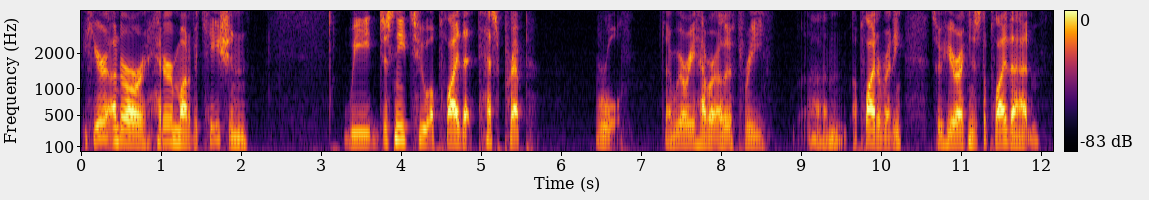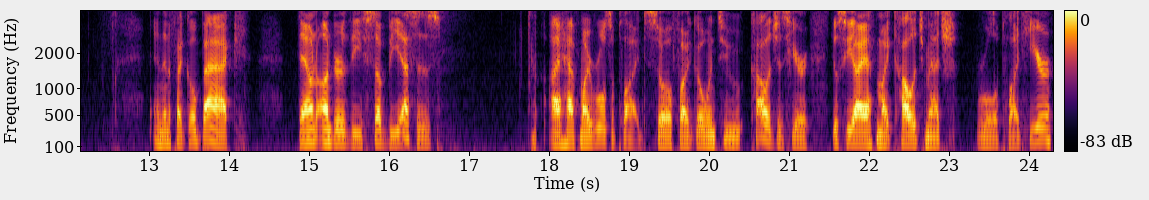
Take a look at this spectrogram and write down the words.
Here under our header modification, we just need to apply that test prep rule. So we already have our other three um, applied already. So here I can just apply that. And then if I go back down under the sub VS's, I have my rules applied. So if I go into colleges here, you'll see I have my college match rule applied here.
